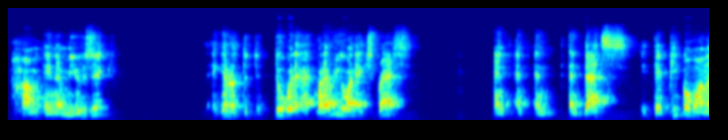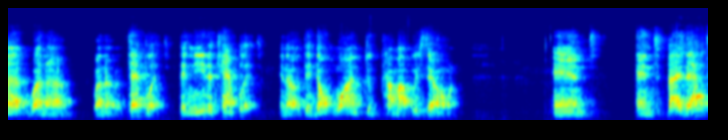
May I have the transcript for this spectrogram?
hum in a music, you know, do whatever you want to express. And, and, and, and that's, they, people want to, want to, want a template. They need a template. You know, they don't want to come up with their own. And, and by that,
